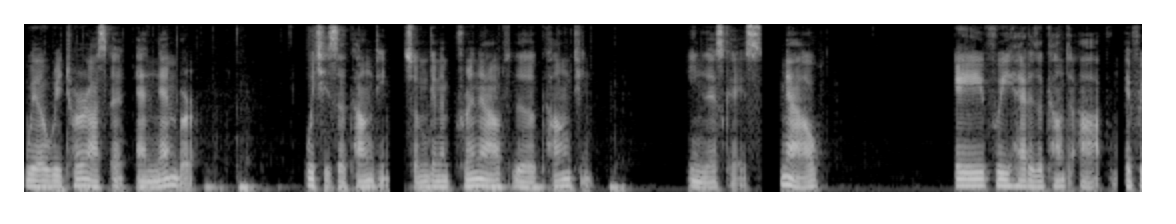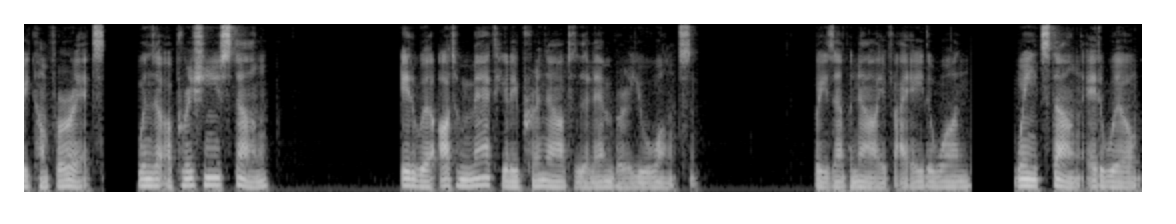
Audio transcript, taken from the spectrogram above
will return us a, a number which is a counting. So I'm gonna print out the counting in this case. Now, if we had the count up, if we convert it, when the operation is done, it will automatically print out the number you want. For example, now if I add one, when it's done, it will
